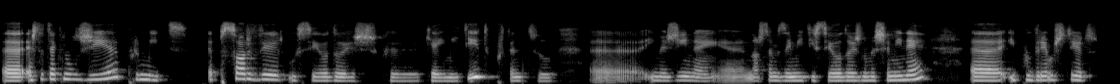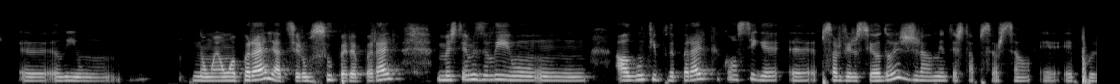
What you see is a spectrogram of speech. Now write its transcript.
esta tecnologia permite absorver o CO2 que, que é emitido, portanto, imaginem, nós estamos a emitir CO2 numa chaminé e poderemos ter ali um, não é um aparelho, há de ser um super aparelho, mas temos ali um, um, algum tipo de aparelho que consiga absorver o CO2, geralmente esta absorção é, é por,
